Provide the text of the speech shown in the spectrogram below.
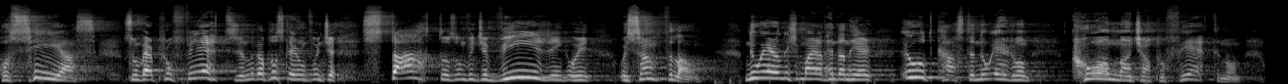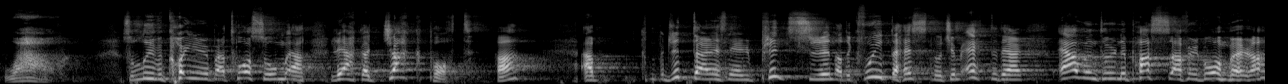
Hoseas som var profet. Lukar plutselig hon får status, hun finner viring och i, i samfunnet. Nu er hon ikke bare at henne her utkastet. Nå Nu hun hon konan til profeten. Wow! Så Löve Køyre bara tås om att räka jackpot. Ha? Att riddaren er prinseren av det kvita hesten og kommer etter der. Eventyrene passa for gomera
